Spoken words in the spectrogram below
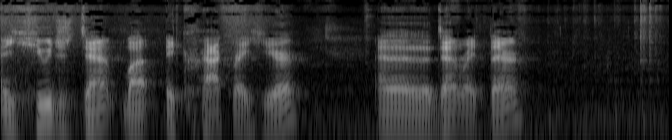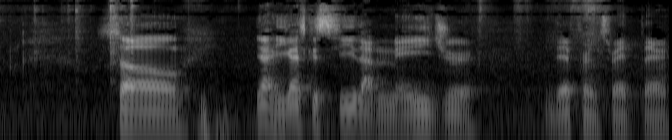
a huge dent, but a crack right here, and then a dent right there. So yeah, you guys could see that major difference right there.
